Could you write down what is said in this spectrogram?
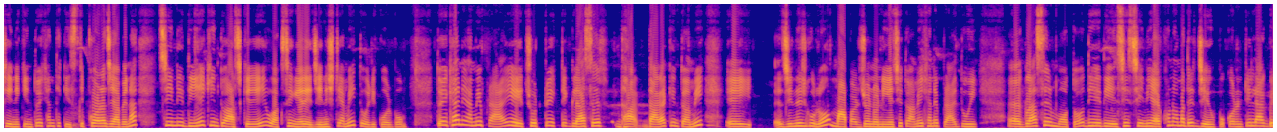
চিনি কিন্তু এখান থেকে স্কিপ করা যাবে না। চিনি দিয়ে কিন্তু আজকের এই ওয়াক্সিংয়ের এই জিনিসটি আমি তৈরি করব। তো এখানে আমি প্রায় এই ছোট্ট একটি গ্লাসের দ্বারা কিন্তু আমি এই জিনিসগুলো মাপার জন্য নিয়েছি। তো আমি এখানে প্রায় দুই গ্লাসের মতো দিয়ে দিয়েছি চিনি। এখন আমাদের যে উপকরণটি লাগবে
